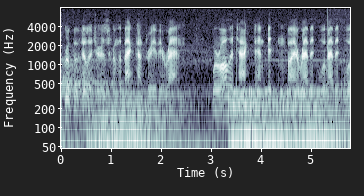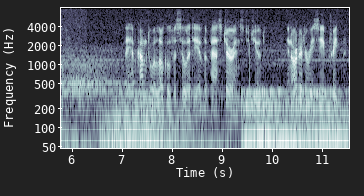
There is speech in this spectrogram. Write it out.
group of villagers from the back country of Iran were all attacked and bitten by a rabid wolf. Rabid wolf. They have come to a local facility of the Pasteur Institute in order to receive treatment.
